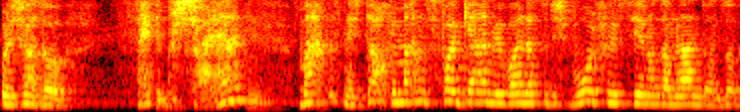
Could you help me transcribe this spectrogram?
Und ich war so, seid ihr bescheuert? Mhm. Macht es nicht. Doch, wir machen es voll gern. Wir wollen, dass du dich wohlfühlst hier in unserem Land und so.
